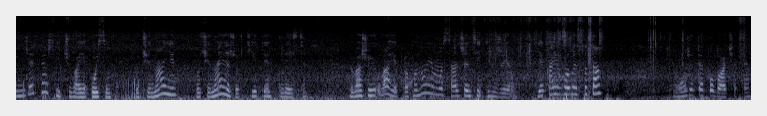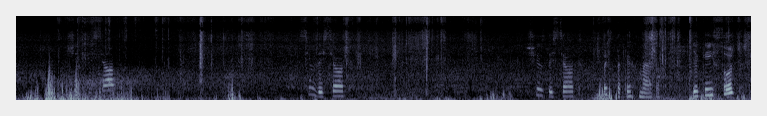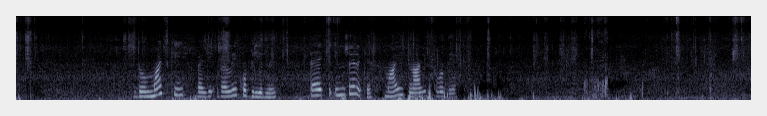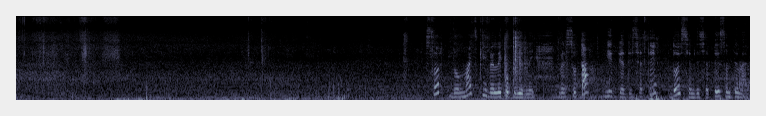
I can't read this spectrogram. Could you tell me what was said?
інжир теж відчуває осінь. Починає, починає жовтіти листя. До вашої уваги пропонуємо саджанці інжиру. Яка його висота? Можете побачити. 60, 70, 60. Ось в таких межах. Який сорт? Долмацький великоплідний. Деякі інжирики мають навіть плоди. Сорт долмацький великоплідний. Висота від 50 до 70 см.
